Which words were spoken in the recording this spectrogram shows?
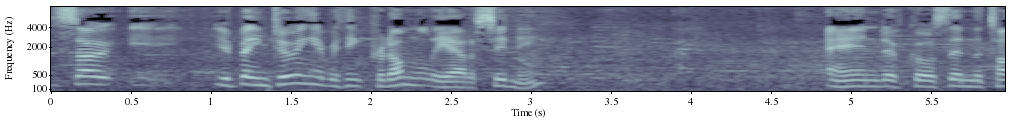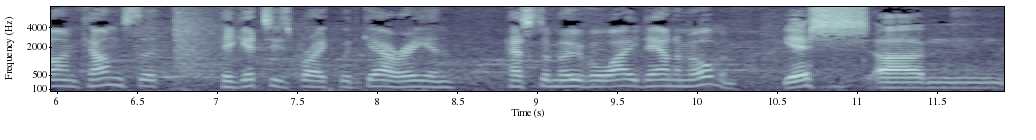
So you've been doing everything predominantly out of Sydney. And of course, then the time comes that he gets his break with Gary and has to move away down to Melbourne. Yes, um,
